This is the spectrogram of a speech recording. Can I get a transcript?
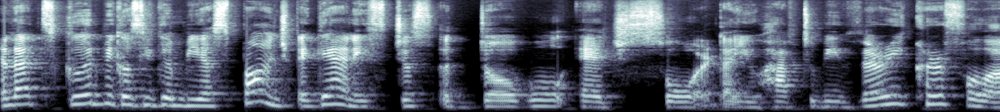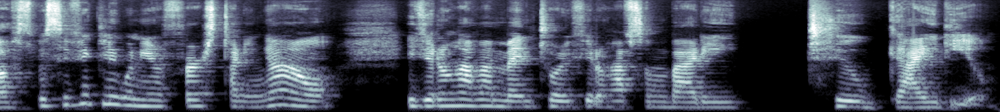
And that's good because you can be a sponge. Again, it's just a double edged sword that you have to be very careful of, specifically when you're first starting out. If you don't have a mentor, if you don't have somebody to guide you.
